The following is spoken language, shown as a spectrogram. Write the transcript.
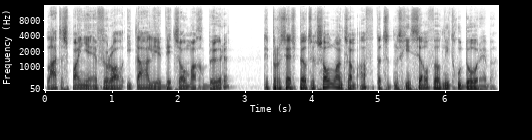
Laten Spanje en vooral Italië dit zomaar gebeuren? Het proces speelt zich zo langzaam af dat ze het misschien zelf wel niet goed doorhebben.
